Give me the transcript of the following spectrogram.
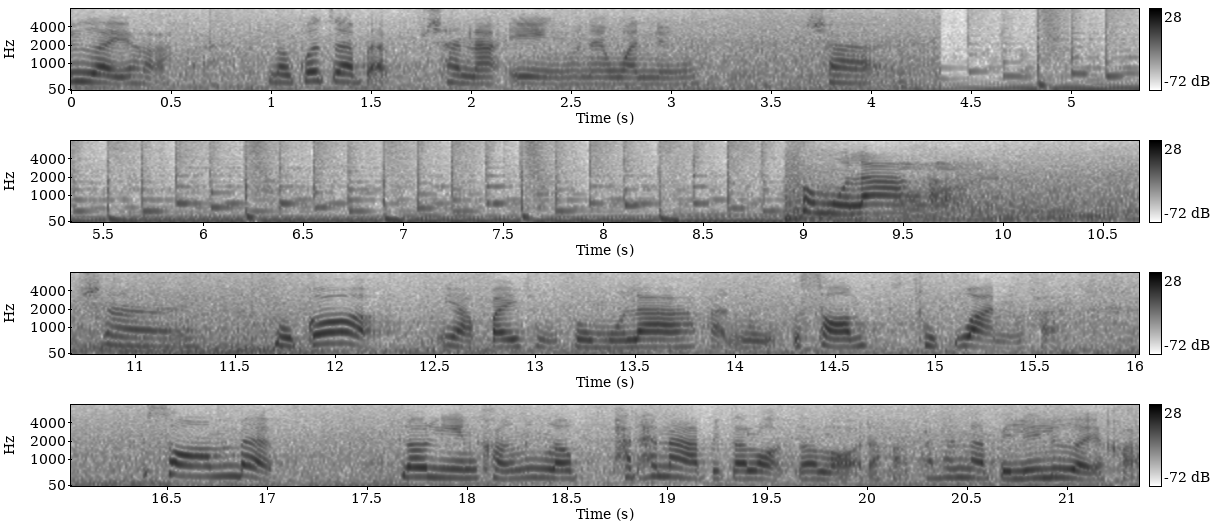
เรื่อยๆค่ะ เราก็จะแบบชนะเองในวันหนึ่งใช่ มูล่าค่ะ ใช่ หนูก็อยากไปถึงฟอร์มูล่าค่ะ หนูซ้อมทุกวันค่ะ ซ้อมแบบเราเรียนครั้งหนึ่งแล้วพัฒนาไปตลอดตลอดอะค่ะพัฒนาไปเรื่อย ๆ ค่ะ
